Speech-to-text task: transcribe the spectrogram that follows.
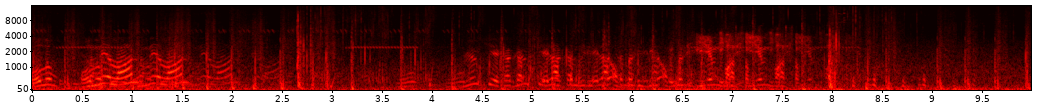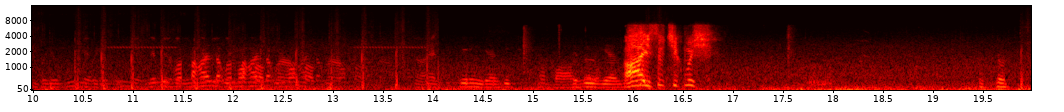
Oğlum, o ne lan? Ne lan? Diyorum ki kanka el attım bir el attım bir İyiyim var, iyiyim var. Hatta halde lazım. Gelin geldik. Aa Yusuf çıkmış.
